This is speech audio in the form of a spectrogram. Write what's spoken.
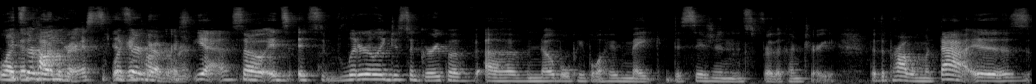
like It's a congress, government. like It's a congress. government. Yeah, so it's it's literally just a group of of noble people who make decisions for the country. But the problem with that is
